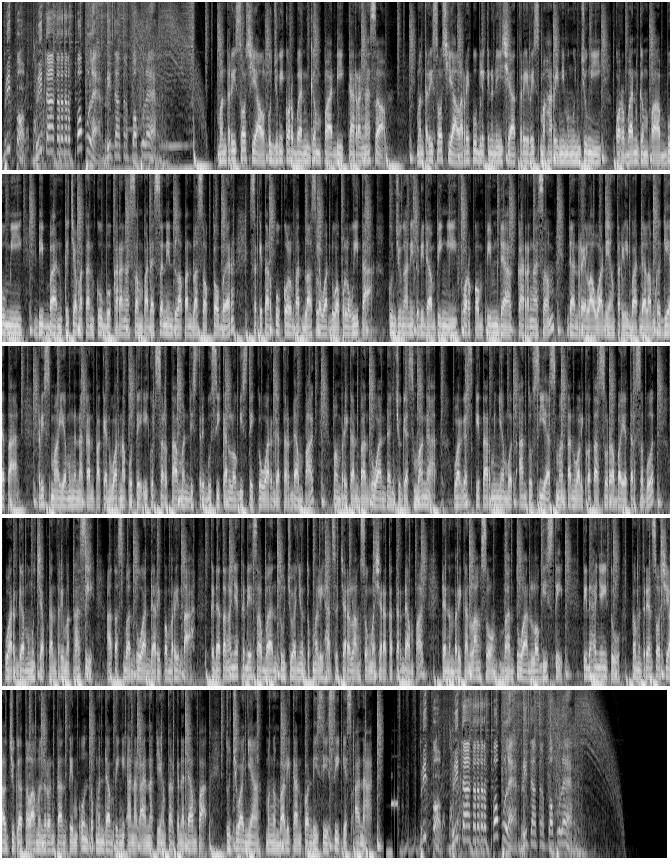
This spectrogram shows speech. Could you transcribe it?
Britpop, berita ter terpopuler, berita terpopuler. Menteri Sosial kunjungi korban gempa di Karangasem. Menteri Sosial Republik Indonesia Tri Risma hari ini mengunjungi korban gempa bumi di Ban, Kecamatan Kubu, Karangasem pada Senin 18 Oktober sekitar pukul 14 lewat 20 Wita. Kunjungan itu didampingi Forkompimda Karangasem dan relawan yang terlibat dalam kegiatan. Risma yang mengenakan pakaian warna putih ikut serta mendistribusikan logistik ke warga terdampak, memberikan bantuan dan juga semangat. Warga sekitar menyambut antusias mantan wali kota Surabaya tersebut, warga mengucapkan terima kasih atas bantuan dari pemerintah. Kedatangannya ke desa Ban tujuannya untuk melihat secara langsung masyarakat terdampak dan memberikan langsung bantuan logistik. Tidak hanya itu, Kementerian Sosial juga telah menurunkan tim untuk mendampingi anak-anak yang terkena dampak. Tujuannya mengembalikan kondisi psikis anak. Britpop, berita ter terpopuler, berita terpopuler.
